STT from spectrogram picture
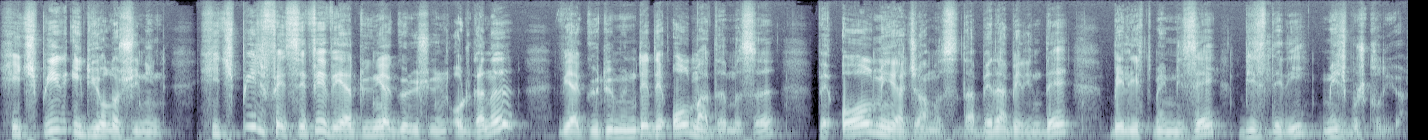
hiçbir ideolojinin, hiçbir felsefe veya dünya görüşünün organı veya güdümünde de olmadığımızı ve olmayacağımızı da beraberinde belirtmemize bizleri mecbur kılıyor.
